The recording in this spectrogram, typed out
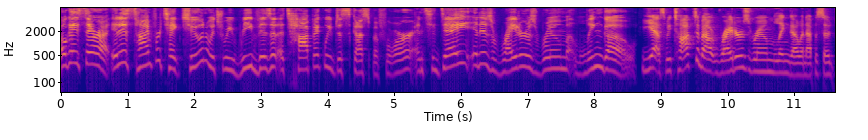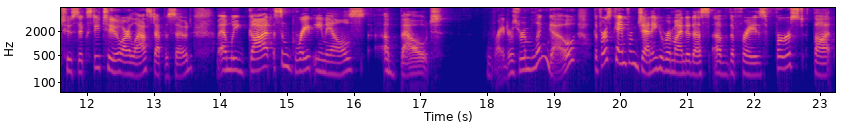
Okay, Sarah, it is time for take two, in which we revisit a topic we've discussed before. And today it is writer's room lingo. Yes, we talked about writer's room lingo in episode 262, our last episode, and we got some great emails about writer's room lingo. The first came from Jenny, who reminded us of the phrase first thought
